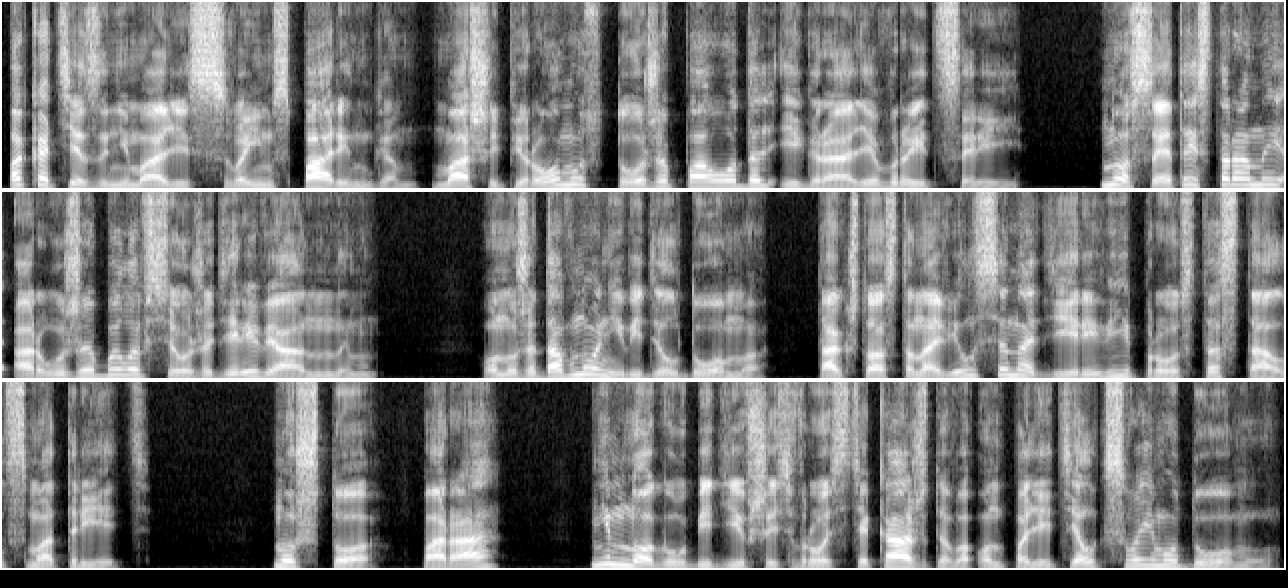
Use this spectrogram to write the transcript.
Пока те занимались своим спаррингом, Маш и Перомус тоже поодаль играли в рыцарей но с этой стороны оружие было все же деревянным. Он уже давно не видел дома, так что остановился на дереве и просто стал смотреть. Ну что, пора? Немного убедившись в росте каждого, он полетел к своему дому.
